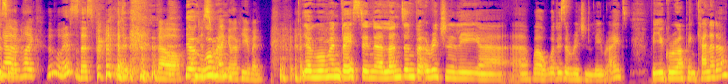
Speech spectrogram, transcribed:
yeah, they're like, who is this person? no, young I'm just woman, a regular human. young woman based in uh, London, but originally, uh, uh, well, what is originally, right? But you grew up in Canada,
